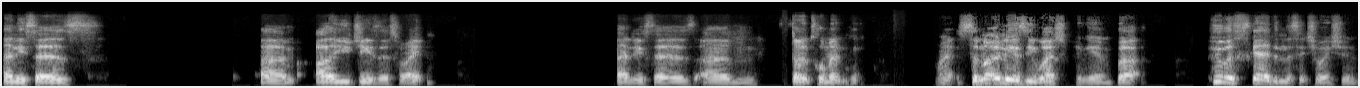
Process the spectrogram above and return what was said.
And he says, um, Are you Jesus, right? And he says, um, Don't torment me. Right? So not only is he worshipping him, but who was scared in the situation?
